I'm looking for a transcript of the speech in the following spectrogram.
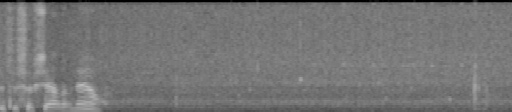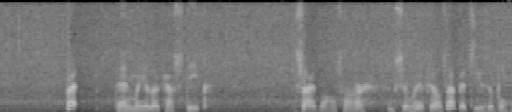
since it's so shallow now. But then when you look how steep the sidewalls are, I'm sure when it fills up it's usable.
